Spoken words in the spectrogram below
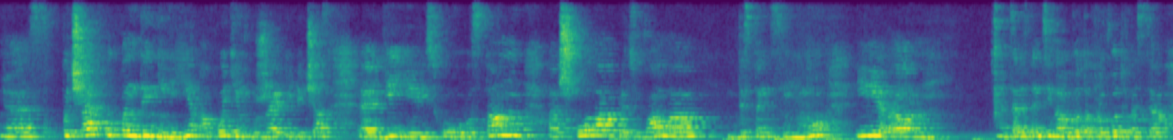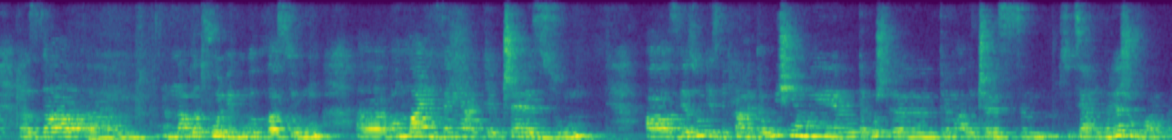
е, з початку пандемії, а потім вже і під час е, дії військового стану е, школа працювала дистанційно і е, ця дистанційна робота проводилася е, за, е, на платформі Google Classroom, е, онлайн заняття через Zoom. А зв'язок із батьками та учнями також е, тримали через ем, соціальну мережу Viber.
